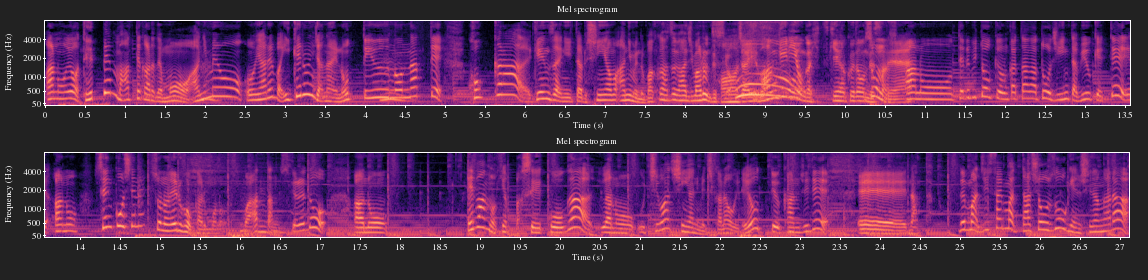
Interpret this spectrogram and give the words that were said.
あの要はてっぺん回ってからでもアニメをやればいけるんじゃないのっていうのになって、こっから現在に至る深夜アニメの爆発が始まるんですよ。じゃあエヴァンゲリオンが火付け役なんですねそうなんですあのテレビ東京の方が当時インタビュー受けてあの先行してねそのエルフを狩るものはあったんですけれど、あのエヴァのやっぱ成功があのうちは新アニメ力を入れようっていう感じで、えーなったと。でまあ、実際まあ多少増減しながら、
